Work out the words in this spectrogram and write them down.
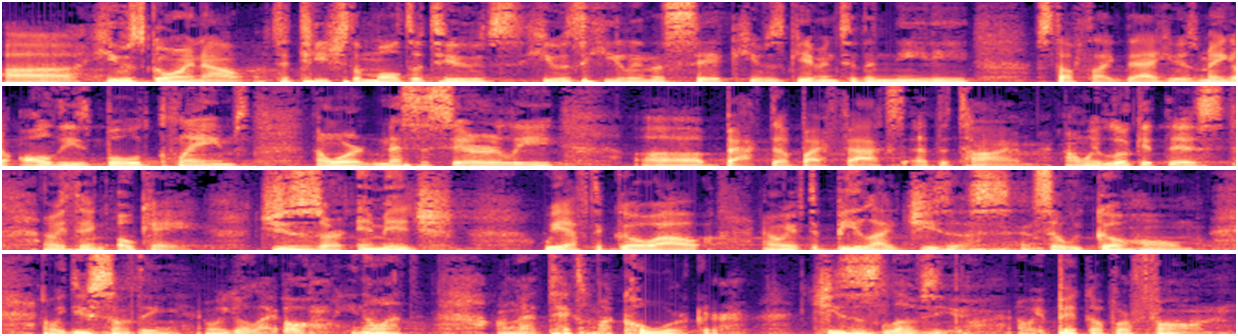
uh, he was going out to teach the multitudes. He was healing the sick. He was giving to the needy, stuff like that. He was making all these bold claims that weren't necessarily uh, backed up by facts at the time. And we look at this and we think, okay, Jesus is our image we have to go out and we have to be like Jesus. And so we go home and we do something and we go like, oh, you know what? I'm going to text my coworker. Jesus loves you. And we pick up our phone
